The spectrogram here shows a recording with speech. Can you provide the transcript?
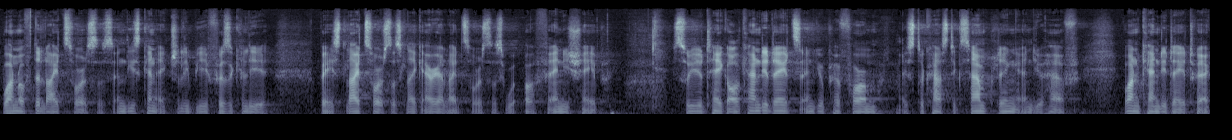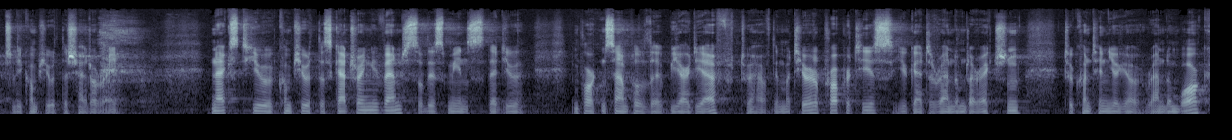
one of the light sources. And these can actually be physically based light sources, like area light sources of any shape. So you take all candidates and you perform a stochastic sampling, and you have one candidate to actually compute the shadow ray. Next, you compute the scattering event. So this means that you importance sample the BRDF to have the material properties. You get a random direction to continue your random walk.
